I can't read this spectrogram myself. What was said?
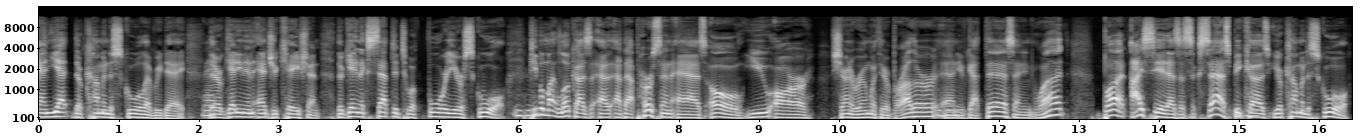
And yet they're coming to school every day. Right. They're getting an education. They're getting accepted to a four-year school. People might look as, at, at that person as, oh, you are sharing a room with your brother and mm-hmm. you've got this and what? But i see it as a success mm-hmm. because you're coming to school.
